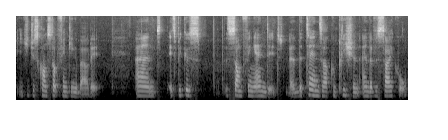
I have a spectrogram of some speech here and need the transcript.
you just can't stop thinking about it. And it's because something ended. Uh, the tens are completion, end of a cycle.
